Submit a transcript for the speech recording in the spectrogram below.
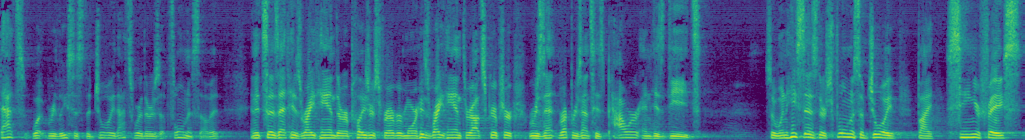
That's what releases the joy. That's where there's a fullness of it. And it says, At his right hand there are pleasures forevermore. His right hand throughout Scripture represents his power and his deeds. So when he says there's fullness of joy by seeing your face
